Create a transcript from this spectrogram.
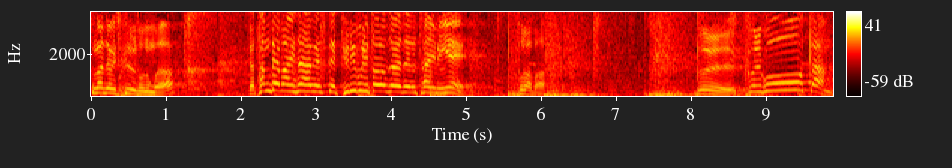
순간적인 스피드를 도는 거야. 그러니까 상대방이 생각했을 때 드리블이 떨어져야 되는 타이밍에 돌아봐. 둘, 끌고, 땅.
